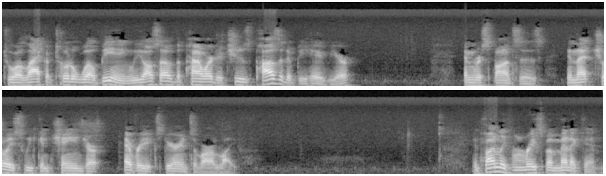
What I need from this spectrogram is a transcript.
to a lack of total well being, we also have the power to choose positive behavior and responses. In that choice, we can change our, every experience of our life. And finally, from Resmaa Menakem,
